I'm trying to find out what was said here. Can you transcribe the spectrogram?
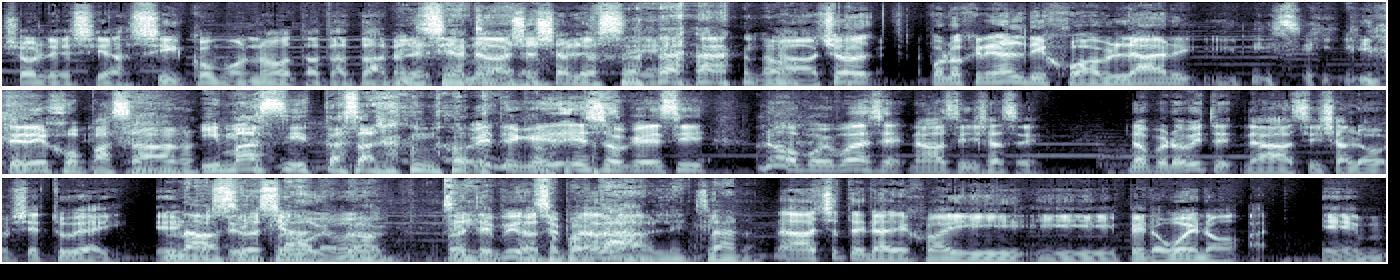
yo le decía, sí, cómo no, ta, ta, ta. No Y le sí, decía, no, claro. yo ya lo sé. No. no. yo por lo general dejo hablar y, Y sí. y te dejo pasar. Y más si estás hablando Viste que eso que decís, no, porque puede hacer, no, sí, ya sé. No, pero viste, no, sí, ya lo, ya estuve ahí. Eh, No, sí, claro, uy, no. Sí, con este no hablar. insoportable, claro. No, yo te la dejo ahí, y, pero bueno, eh,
